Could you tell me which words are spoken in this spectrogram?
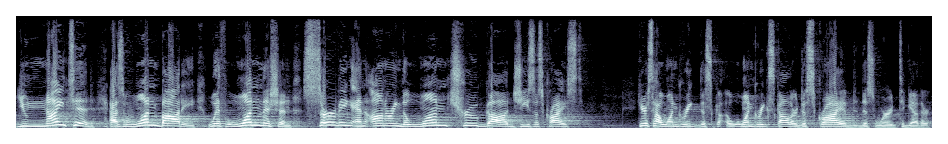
united as one body with one mission, serving and honoring the one true God, Jesus Christ. Here's how one Greek, one Greek scholar described this word together.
